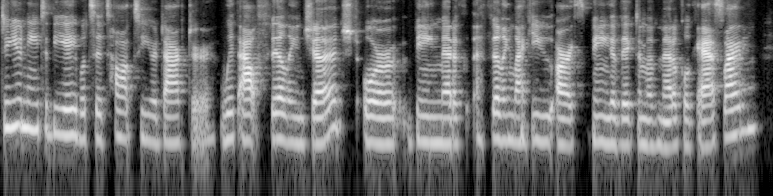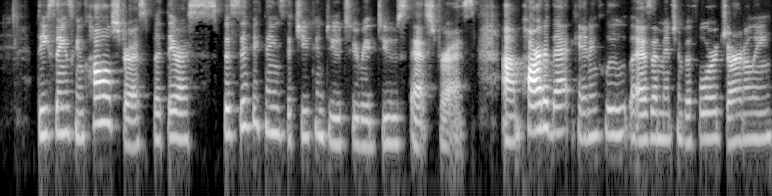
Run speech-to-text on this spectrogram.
Do you need to be able to talk to your doctor without feeling judged or being medical feeling like you are being a victim of medical gaslighting? These things can cause stress, but there are specific things that you can do to reduce that stress. Um, part of that can include, as I mentioned before, journaling,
